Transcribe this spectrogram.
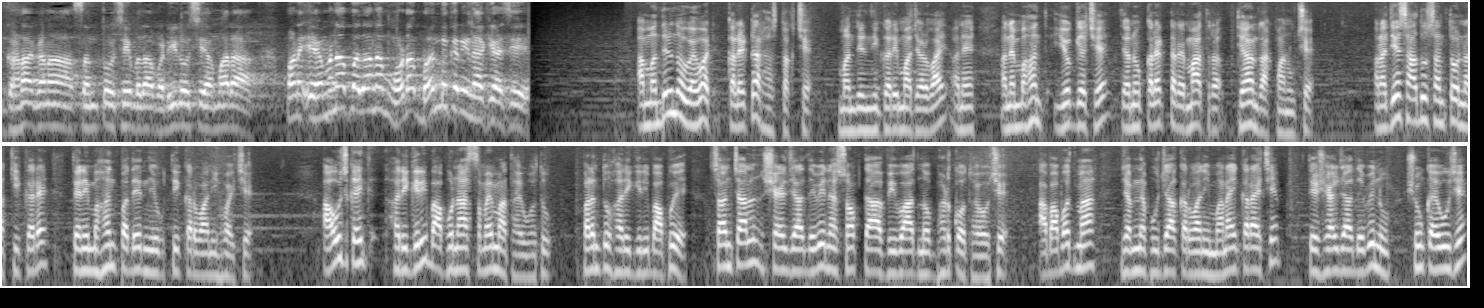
ઘણા ઘણા સંતો છે બધા વડીલો છે અમારા પણ એમના બધાના મોઢા બંધ કરી નાખ્યા છે. આ મંદિરનો વહીવટ કલેક્ટર હસ્તક છે. મંદિરની ગરિમા જળવાય અને અને મહંત યોગ્ય છે તેનું કલેક્ટરે માત્ર ધ્યાન રાખવાનું છે. અને જે સાધુ સંતો નક્કી કરે તેની મહંત પદે નિયુક્તિ કરવાની હોય છે. આવું જ કંઈક હરિગીરી બાપુના સમયમાં થયું હતું. પરંતુ હરિગીરી બાપુએ સંચાલન શૈલજા દેવીને સોંપતા વિવાદનો ભડકો થયો છે. આ બાબતમાં જેમને પૂજા કરવાની મનાઈ કરાય છે, તે શૈલજા દેવીનું શું કહેવું છે?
